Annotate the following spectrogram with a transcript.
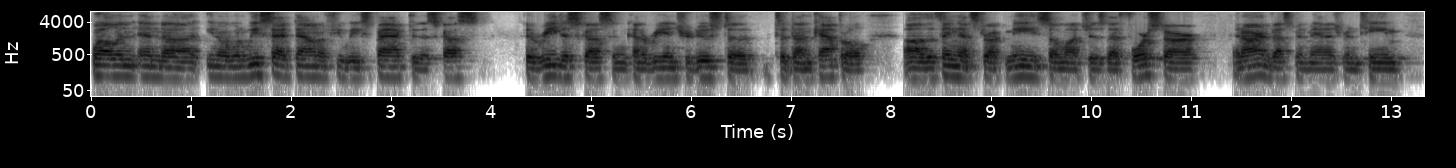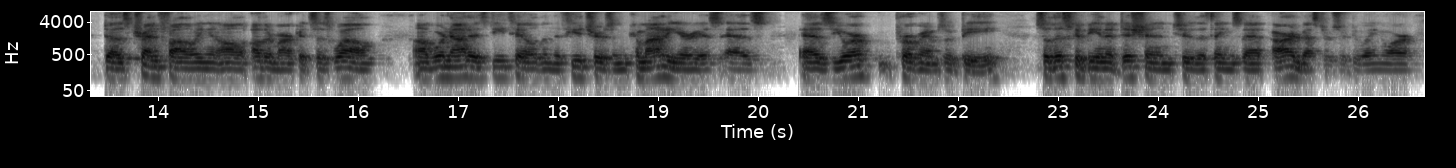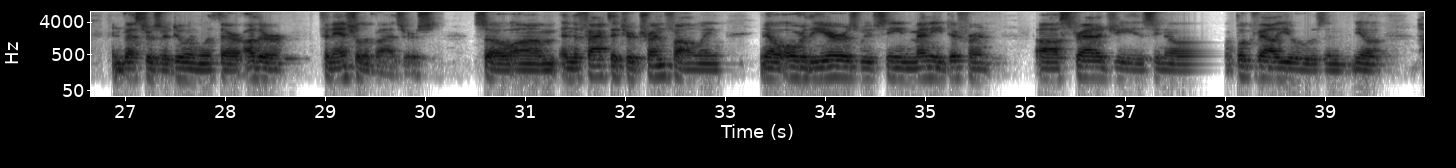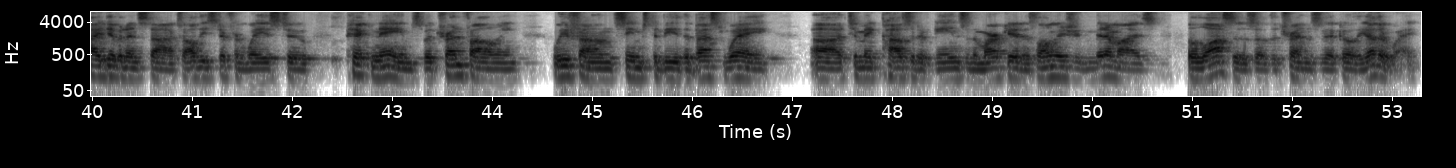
Well, and and uh, you know, when we sat down a few weeks back to discuss, to rediscuss, and kind of reintroduce to to Dunn Capital, uh, the thing that struck me so much is that Four Star and our investment management team does trend following in all other markets as well. Uh, we're not as detailed in the futures and commodity areas as as your programs would be. So this could be in addition to the things that our investors are doing or investors are doing with their other financial advisors. So, um, and the fact that you're trend following, you know, over the years we've seen many different uh, strategies, you know, book values and you know high dividend stocks, all these different ways to pick names. But trend following, we found seems to be the best way uh, to make positive gains in the market as long as you minimize the losses of the trends that go the other way.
